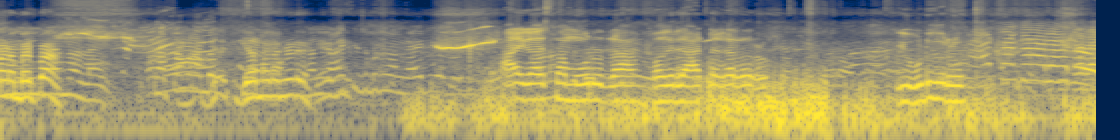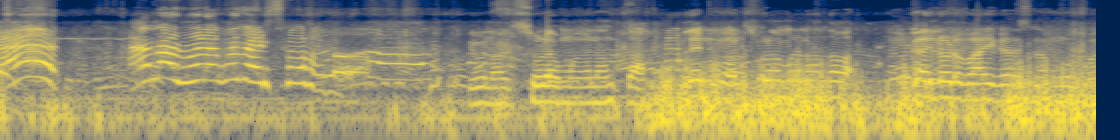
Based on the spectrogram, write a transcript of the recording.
ಮಾಡಮ್ ಬರ್ಪ ಗೇಮ್ ಮಾಡಮ್ ನೋಡ್ರಿ. ಹಾಯ್ ಗಾಯ್ಸ್ ನಮ್ಮ ಊರು ಬಗರಿ ಆಟಗಾರರು. ಈ ಹುಡುಗರು. ಇವನು ಸುಳ ಮಗನ ಅಂತ. ಇಲ್ಲೇ ನೀವು ಅಡ್ಸುಳ ಮಗನ ಅಂದವ. ಕೈ ನೋಡು ಬಾಯಿ ಗಾಯ್ಸ್ ನಮ್ಮ ಊರು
